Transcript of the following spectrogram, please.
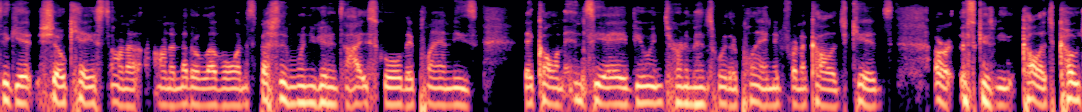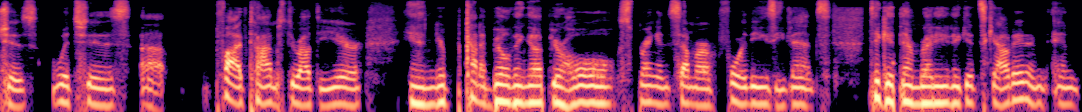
to get showcased on a on another level and especially when you get into high school they plan these they call them NCAA viewing tournaments where they're playing in front of college kids or excuse me college coaches which is uh, five times throughout the year and you're kind of building up your whole spring and summer for these events to get them ready to get scouted and, and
